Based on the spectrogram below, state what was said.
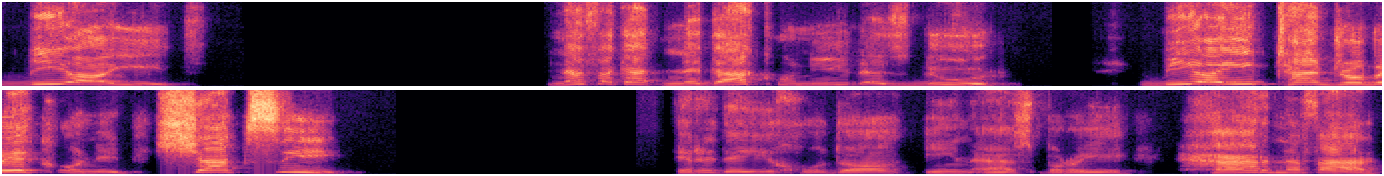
بیایید. نه فقط نگاه کنید از دور بیایید تجربه کنید. شخصی اراده خدا این است برای هر نفر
